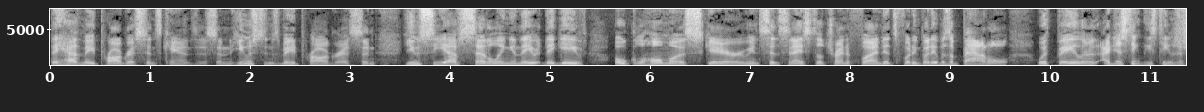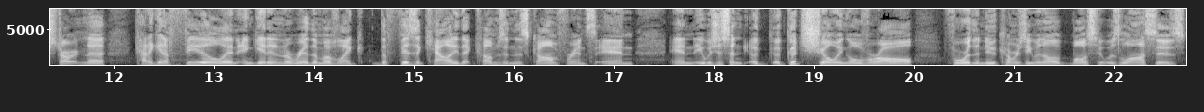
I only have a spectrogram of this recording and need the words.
they have made progress since Kansas, and Houston's made progress, and UCF settling, and they they gave Oklahoma a scare. I mean, Cincinnati's still trying to find its footing, but it was a battle with Baylor. I just think these teams are starting to kind of get a feel and, and get into a rhythm of like the physicality that comes in this conference, and and it was just an, a, a good showing overall for the newcomers, even though most of it was losses.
